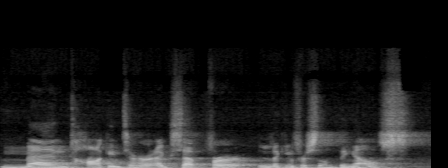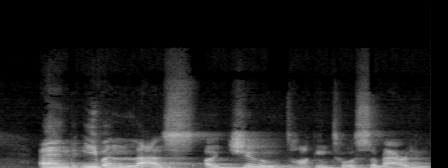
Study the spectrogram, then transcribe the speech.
men talking to her except for looking for something else. And even less, a Jew talking to a Samaritan.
